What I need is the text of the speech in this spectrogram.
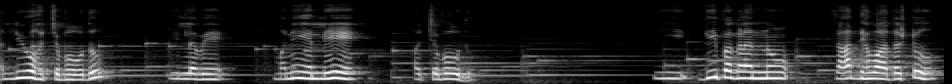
ಅಲ್ಲಿಯೂ ಹಚ್ಚಬಹುದು, ಇಲ್ಲವೇ ಮನೆಯಲ್ಲಿಯೇ ಹಚ್ಚಬಹುದು. ಈ ದೀಪಗಳನ್ನು ಸಾಧ್ಯವಾದಷ್ಟು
